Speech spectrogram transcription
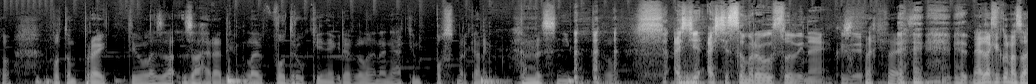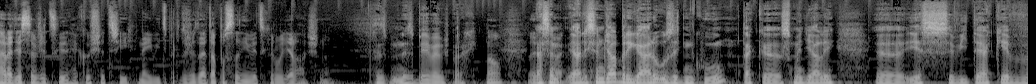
to. Potom projekt ty vole za, zahrady, vole od ruky někde vole na nějakým posmrkaným kapesníku, ty vole. A ještě, a ještě somrovou slovy, ne? Jakože... ne, tak jako na zahradě se vždycky jako šetří nejvíc, protože to je ta poslední věc, kterou děláš, no nezbývají už prachy. No, já, jsem, já když jsem dělal brigádu u zedníků, tak uh, jsme dělali, uh, jestli víte, jak je v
